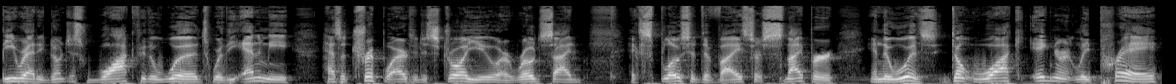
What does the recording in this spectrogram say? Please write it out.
Be ready. Don't just walk through the woods where the enemy has a tripwire to destroy you or a roadside explosive device or sniper in the woods. Don't walk ignorantly. Pray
